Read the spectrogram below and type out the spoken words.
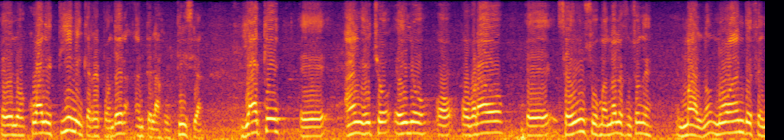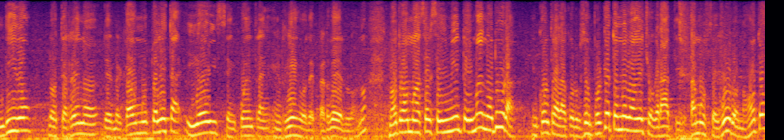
eh, los cuales tienen que responder ante la justicia, ya que eh, han hecho ellos obrado eh, según sus manuales funciones mal. No han defendido los terrenos del mercado mutualista y hoy se encuentran en riesgo de perderlo, ¿no? Nosotros vamos a hacer seguimiento y mano dura en contra de la corrupción, porque esto no lo han hecho gratis, estamos seguros nosotros,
